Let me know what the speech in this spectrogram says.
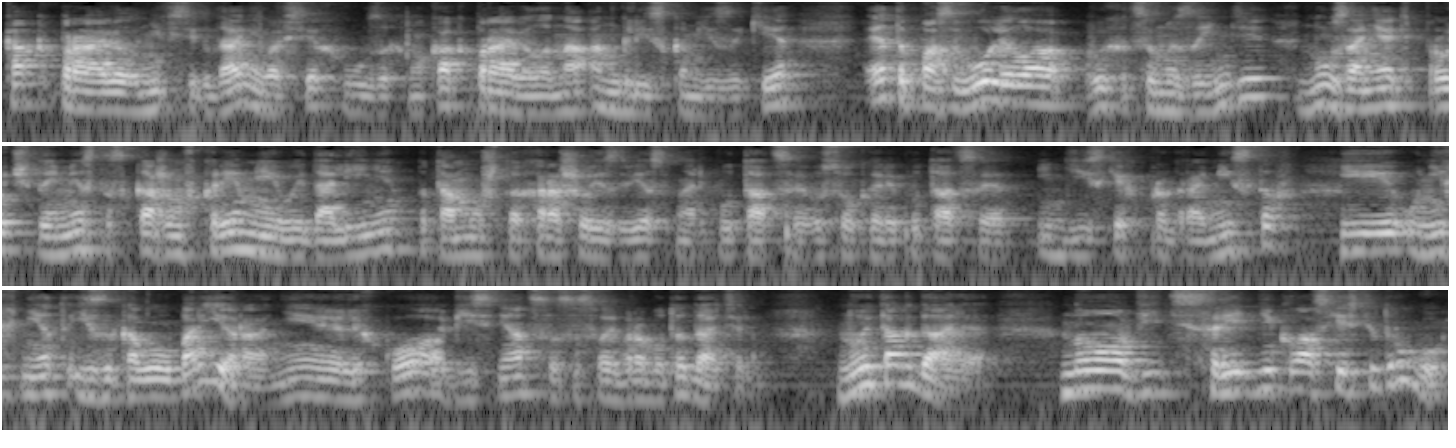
как правило, не всегда, не во всех вузах, но, как правило, на английском языке. Это позволило выходцам из Индии ну, занять прочное место, скажем, в Кремниевой долине, потому что хорошо известна репутация, высокая репутация индийских программистов, и у них нет языкового барьера, они легко объяснятся со своим работодателем, ну и так далее. Но ведь средний класс есть и другой.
